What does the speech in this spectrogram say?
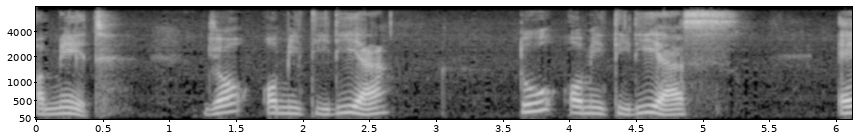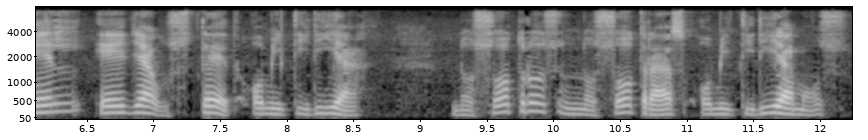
omit. Yo omitiría Tú omitirías, él, ella, usted omitiría, nosotros, nosotras omitiríamos,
